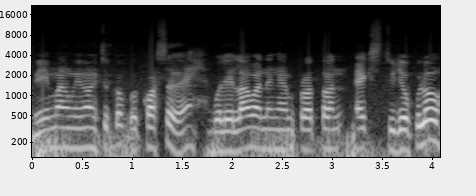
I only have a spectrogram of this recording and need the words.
Memang memang cukup berkuasa eh. Boleh lawan dengan Proton X70. Uh,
